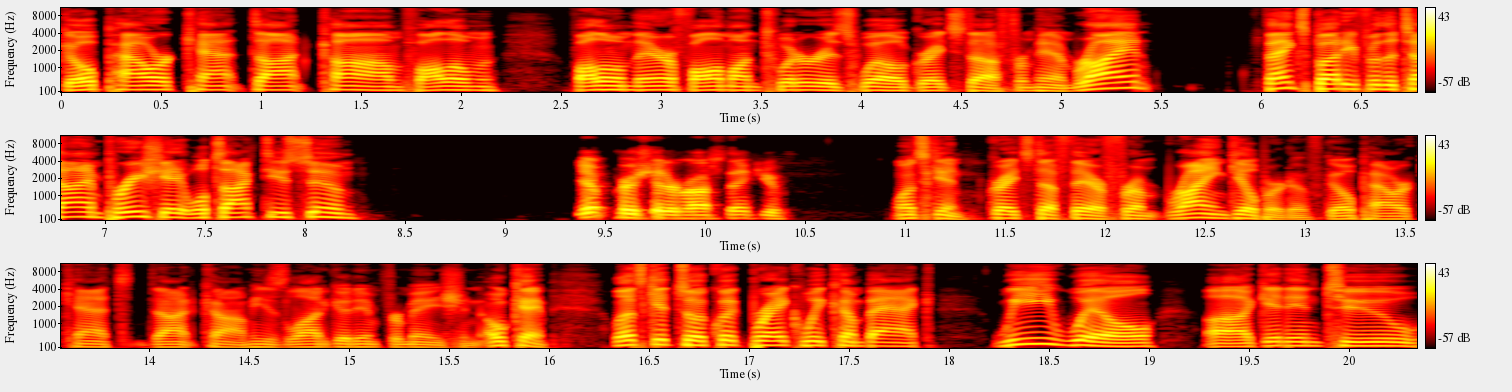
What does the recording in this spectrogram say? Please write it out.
gopowercat.com. Follow him, follow him there. Follow him on Twitter as well. Great stuff from him. Ryan, thanks, buddy, for the time. Appreciate it. We'll talk to you soon. Yep, appreciate it, Ross. Thank you. Once again, great stuff there from Ryan Gilbert of gopowercat.com. He has a lot of good information. Okay, let's get to a quick break. we come back, we will uh, get into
